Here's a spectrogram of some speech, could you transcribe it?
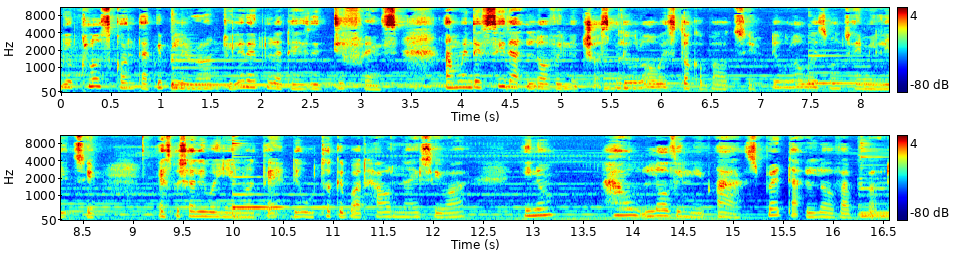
your close contact, people around you. Let them know that there is a difference. And when they see that love in you, trust me, they will always talk about you. They will always want to emulate you, especially when you're not there. They will talk about how nice you are, you know, how loving you are. Spread that love abroad.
